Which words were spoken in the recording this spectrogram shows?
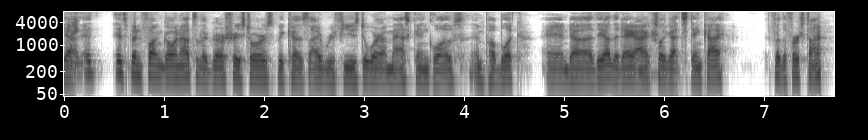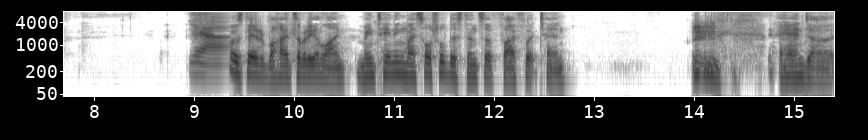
Yeah, like, it, has been fun going out to the grocery stores because I refuse to wear a mask and gloves in public. And uh, the other day, I actually got stink eye for the first time. Yeah. I was standing behind somebody in line, maintaining my social distance of five foot ten. and uh,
